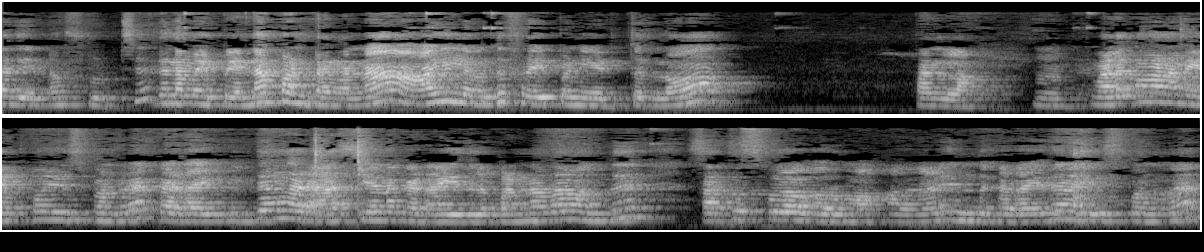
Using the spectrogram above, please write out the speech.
அது என்ன ஃப்ரூட்ஸ் இதை நம்ம இப்போ என்ன பண்ணுறாங்கன்னா ஆயிலில் வந்து ஃப்ரை பண்ணி எடுத்துடணும். பண்ணலாம். வழக்கமாக நம்ம எப்போ யூஸ் பண்ணுற கடாய்? இதுதாங்க ராசியான கடாய். இதில் பண்ணால் தான் வந்து சக்ஸஸ்ஃபுல்லாக வருமா? அதனால இந்த கடாய் தான் நான் யூஸ் பண்ணுவேன்.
